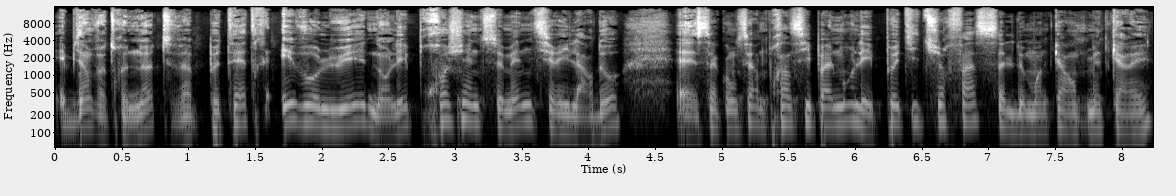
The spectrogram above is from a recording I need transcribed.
eh bien votre note va peut-être évoluer dans les prochaines semaines, Cyril Ardo. Eh, Ça concerne principalement les petites surfaces, celles de moins de 40 mètres carrés?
